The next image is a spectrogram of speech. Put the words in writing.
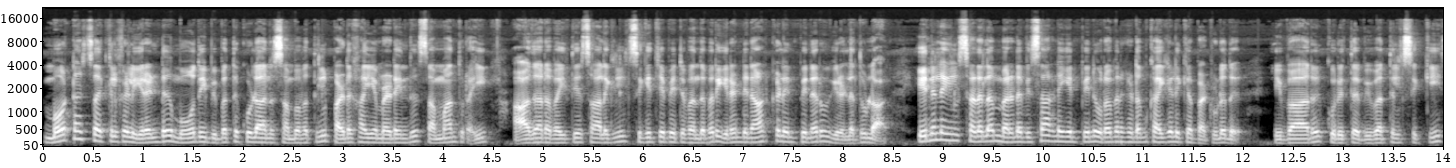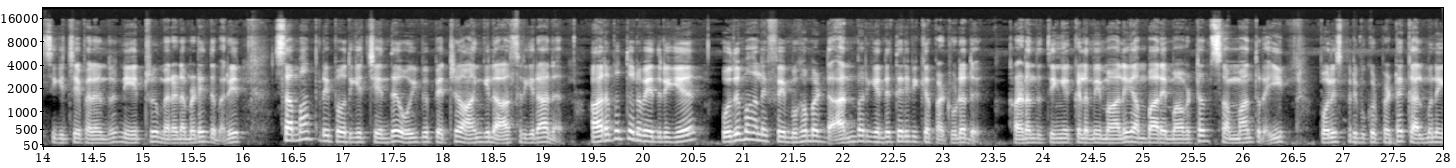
மோட்டார் சைக்கிள்கள் இரண்டு மோதி விபத்துக்குள்ளான சம்பவத்தில் படுகாயமடைந்து சம்மாந்துறை ஆதார வைத்தியசாலையில் சிகிச்சை பெற்று வந்தவர் இரண்டு நாட்களின் பின்னர் உயிரிழந்துள்ளார். இந்நிலையில் சடலம் மரண விசாரணையின் பின் உறவினர்களிடம் கையளிக்கப்பட்டுள்ளது. இவ்வாறு குறித்த விபத்தில் சிக்கி சிகிச்சை பலன்று நேற்று மரணமடைந்தவர் சம்மாந்துறை பகுதியைச் சேர்ந்த ஓய்வு பெற்ற ஆங்கில ஆசிரியரான அறுபத்தொரு வயதுடைய உதுமாலிஃபை முகமது அன்பர் என்று தெரிவிக்கப்பட்டுள்ளது. கடந்த திங்கட்கிழமை மாலை அம்பாறை மாவட்டம் சம்மாந்துறை போலீஸ் பிரிவுக்குட்பட்ட கல்முனை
